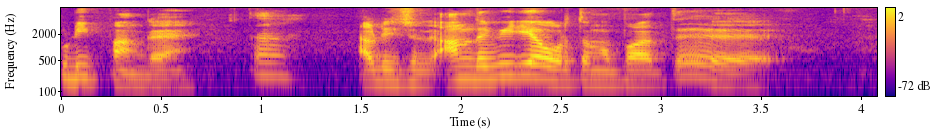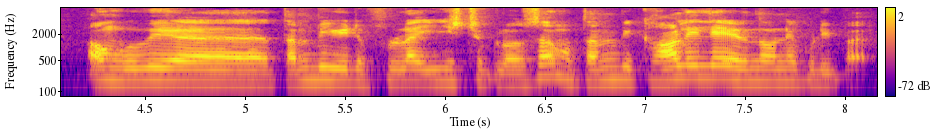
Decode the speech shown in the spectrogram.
குடிப்பாங்க. அப்படின்னு சொல்லி அந்த வீடியோ ஒருத்தவங்க பார்த்து அவங்க வீ தம்பி வீடு ஃபுல்லாக ஈஸ்ட் க்ளோஸ் அவங்க தம்பி காலையிலே இருந்தவொடனே குடிப்பார்.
